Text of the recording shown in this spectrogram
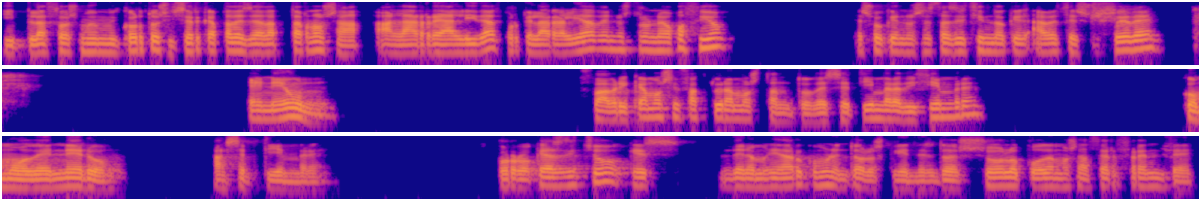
y plazos muy, muy cortos y ser capaces de adaptarnos a, a la realidad, porque la realidad de nuestro negocio, eso que nos estás diciendo que a veces sucede, en EUN fabricamos y facturamos tanto de septiembre a diciembre como de enero a septiembre. Por lo que has dicho, que es denominador común en todos los clientes. Entonces, solo podemos hacer frente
